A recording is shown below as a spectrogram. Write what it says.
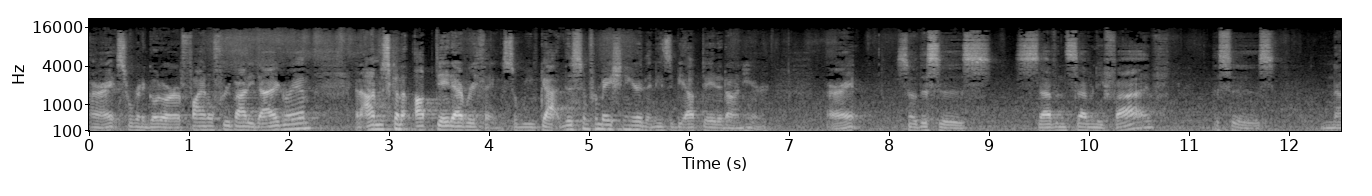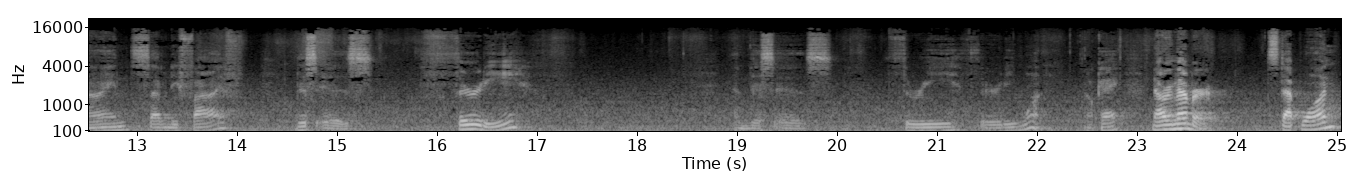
All right, so we're going to go to our final free body diagram, and I'm just going to update everything. So we've got this information here that needs to be updated on here. All right, so this is 775. This is 975. This is 30. And this is 331. Okay? Now remember, step one,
